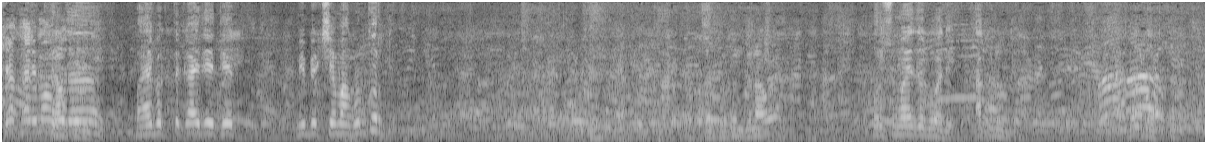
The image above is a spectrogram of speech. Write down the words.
शाकाहारी माणसं भाई भक्त काय देतात मी भिक्षा मागून करतो. तुमचं नाव आहे? परसुमाई बरं, बरं.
